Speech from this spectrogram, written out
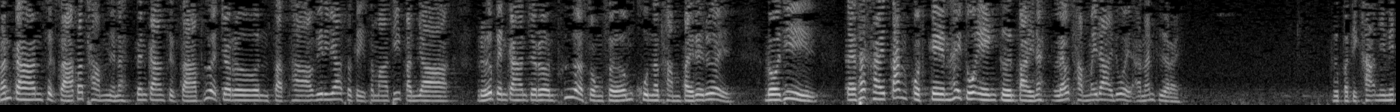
นั้นการศึกษาพระธรรมเนี่ยนะเป็นการศึกษาเพื่อเจริญศรัทธาวิริยะสติสมาธิปัญญา หรือเป็นการเจริญเพื่อส่งเสริมคุณธรรมไปเรื่อยๆ โดยที่แต่ถ้าใครตั้งกฎเกณฑ์ให้ตัวเองเกินไปนะแล้วทำไม่ได้ด้วย อันนั้นคืออะไร คือปฏิฆานิมิต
